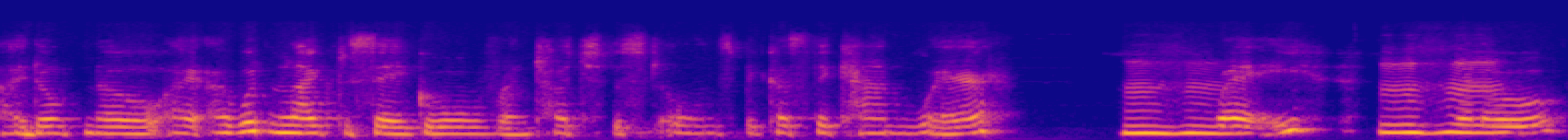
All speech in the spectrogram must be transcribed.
I don't know. I, I wouldn't like to say go over and touch the stones because they can wear mm-hmm. way, mm-hmm. you know.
